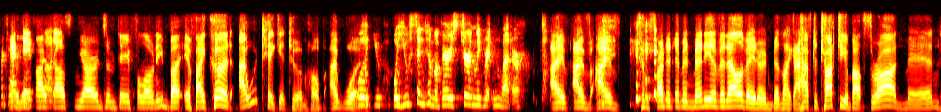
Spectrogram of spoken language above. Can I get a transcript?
can't go within 5,000 yards of Dave Filoni, but if I could, I would take it to him, Hope. I would. Well, you well, you send him a very sternly written letter. I've I've I've confronted him in many of an elevator and been like, I have to talk to you about Thrawn, man.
